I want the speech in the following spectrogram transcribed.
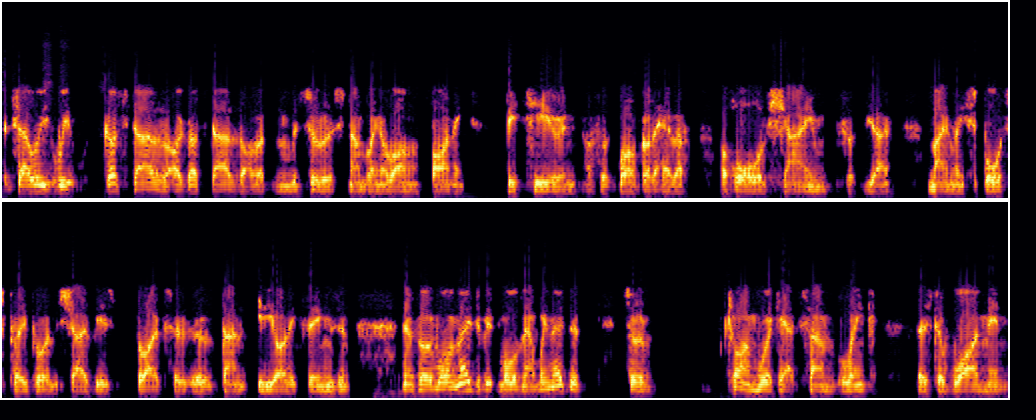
and so we, we got started. I got started on it and was sort of stumbling along and finding bits here. And I thought, well, I've got to have a, a hall of shame for you know mainly sports people and showbiz blokes who, who've done idiotic things. And, and I thought, well, we need a bit more than that. We need to sort of try and work out some link as to why men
